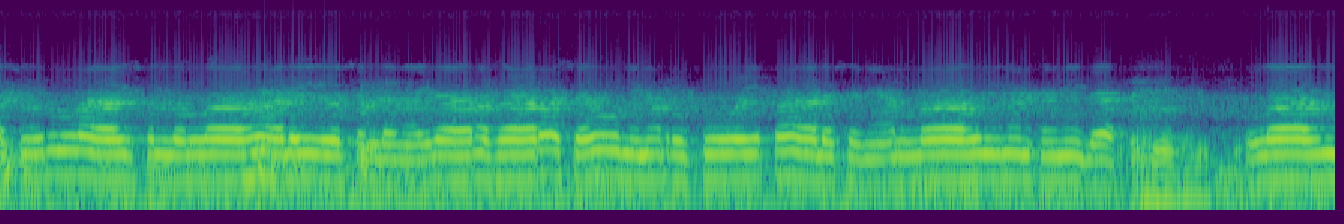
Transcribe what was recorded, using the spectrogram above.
رسول الله صلى الله عليه وسلم إذا رفع رأسه من الركوع قال سمع الله لمن حمده. اللهم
